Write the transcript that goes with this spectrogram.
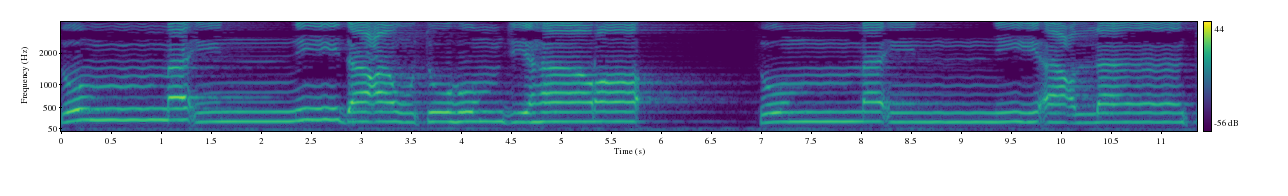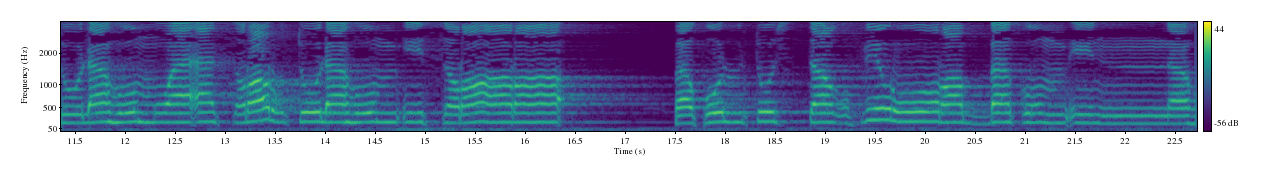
ثم إني دعوتهم جهارا. ثم إني أعلنت لهم وأسررت لهم إسرارا. فقلت استغفروا ربكم إنه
